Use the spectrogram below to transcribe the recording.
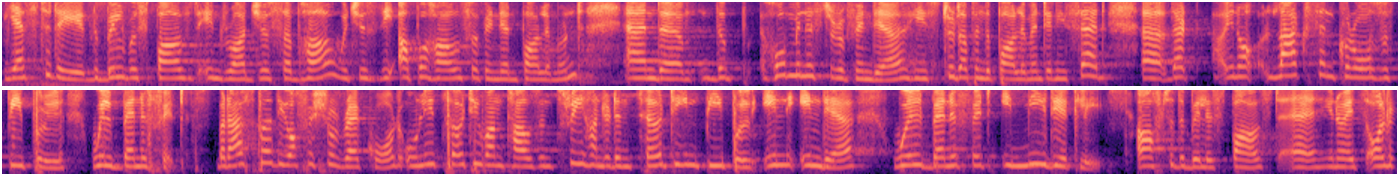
Yesterday, the bill was passed in Rajya Sabha, which is the upper house of Indian Parliament. And um, the Home Minister of India, he stood up in the Parliament and he said uh, that, you know, lakhs and crores of people will benefit. But as per the official record, only 31,313 people in India will benefit immediately after the bill is passed. Uh, you know, it's already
